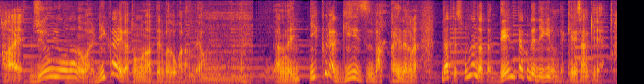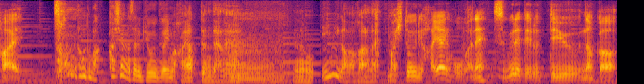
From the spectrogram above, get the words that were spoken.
はい。重要なのは理解が伴ってるかどうかなんだうよ、ん。あのねいくら技術ばっかりだからだってそんなんだったら電卓でできるんだよ計算機で。はい。そんなことばっかしやらせる教育が今流行ってんだようね、意味がわからない。まあ人より早い方がね優れてるっていうなんか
